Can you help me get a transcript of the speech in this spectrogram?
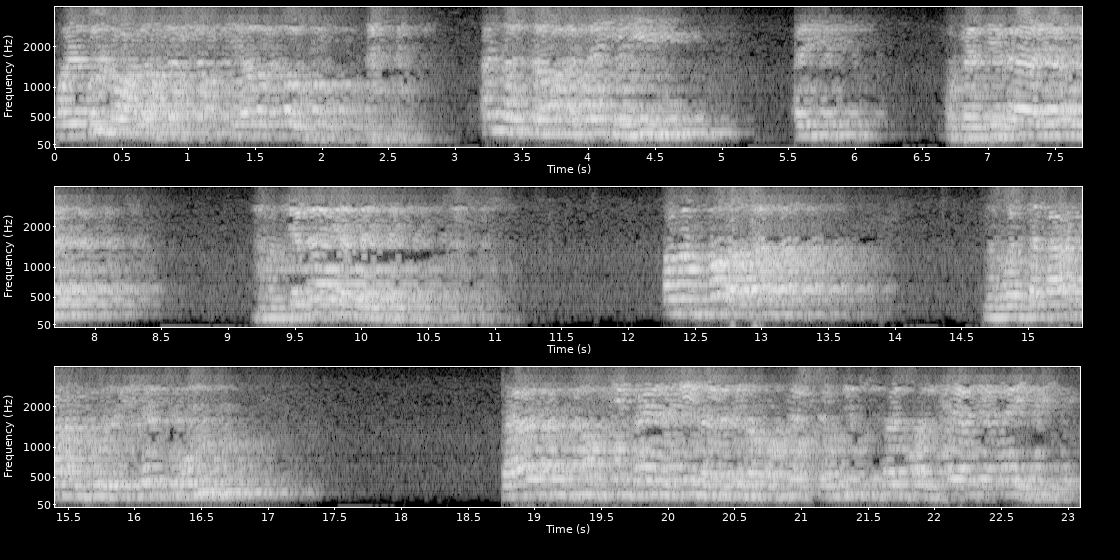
ويدل على صحة هذا القول أن القراءتين أي وهذه الآية كالآيتين فمن قرأ من ارتفعت عن ذريتهم فهذا في بين الذين تصح نسبة الفعل إليه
